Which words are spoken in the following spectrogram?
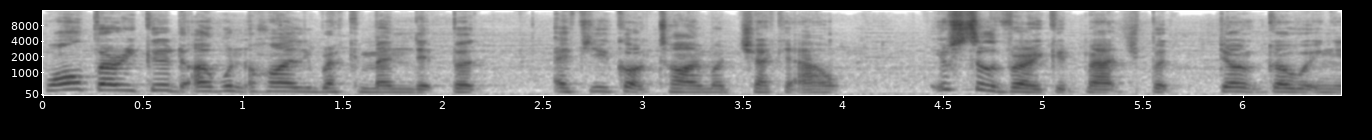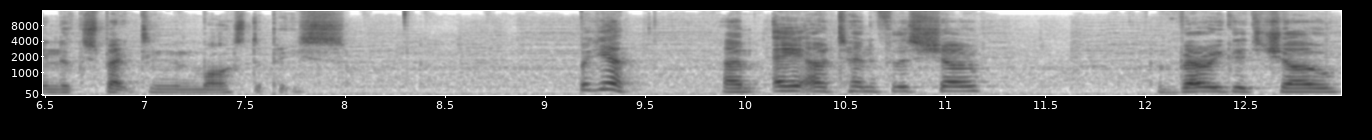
while very good, I wouldn't highly recommend it, but if you've got time, I'd check it out. It was still a very good match, but don't go in and expecting a masterpiece. But yeah, um, 8 out of 10 for this show. A very good show,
